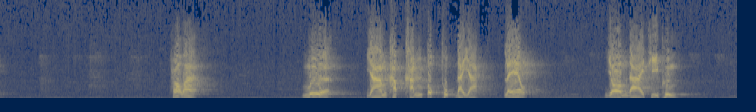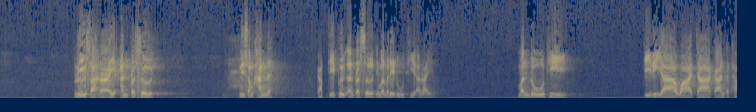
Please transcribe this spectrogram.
เพราะว่า เมื่อยามคับขันตกทุกข์ได้ยาก แล้ว ย่อมได้ที่พึ่ง หรือสหายอันประเสริฐ นี่สำคัญนะการที่พึ่งอันประเสริฐนี่มันไม่ได้ดูที่อะไร มันดูที่กิริยาวาจาการกระท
